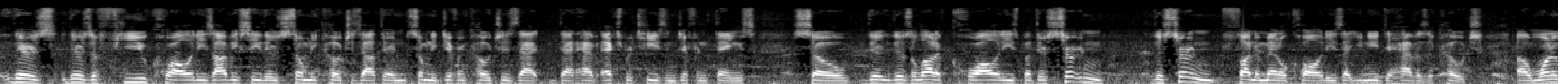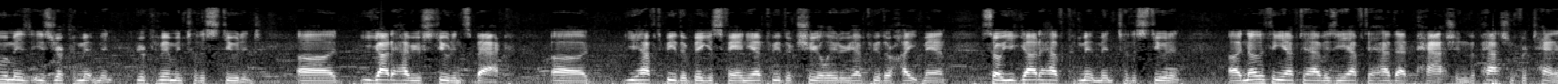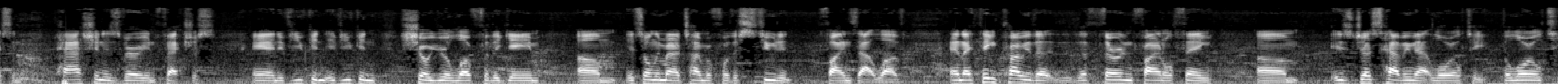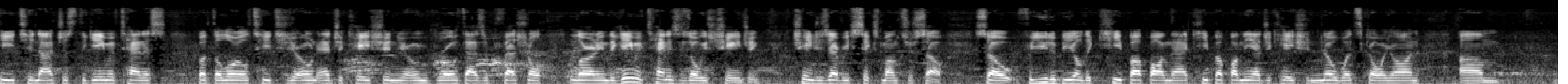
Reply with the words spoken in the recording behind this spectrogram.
there's there's a few qualities. Obviously, there's so many coaches out there and so many different coaches that that have expertise in different things. So there, there's a lot of qualities, but there's certain there's certain fundamental qualities that you need to have as a coach. Uh, one of them is, is your commitment, your commitment to the student. Uh, you got to have your students back. Uh, you have to be their biggest fan. You have to be their cheerleader. You have to be their hype man. So you got to have commitment to the student. Another thing you have to have is you have to have that passion, the passion for tennis, and passion is very infectious. And if you can, if you can show your love for the game, um, it's only a matter of time before the student finds that love. And I think probably the the third and final thing um, is just having that loyalty, the loyalty to not just the game of tennis, but the loyalty to your own education, your own growth as a professional, learning. The game of tennis is always changing, changes every six months or so. So for you to be able to keep up on that, keep up on the education, know what's going on. Um,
